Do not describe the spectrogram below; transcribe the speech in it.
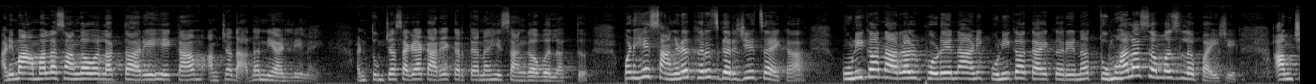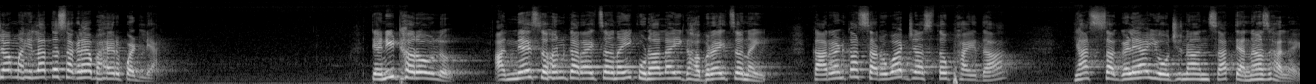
आणि मग आम्हाला सांगावं लागतं अरे हे काम आमच्या दादांनी आणलेलं आहे. आणि तुमच्या सगळ्या कार्यकर्त्यांना हे सांगावं लागतं. पण हे सांगणं खरंच गरजेचं आहे का? कुणी का नारळ फोडेना आणि कुणी का काय करेना तुम्हाला समजलं पाहिजे. आमच्या महिला तर सगळ्या बाहेर पडल्या. त्यांनी ठरवलं अन्याय सहन करायचा नाही कुणालाही घाबरायचं नाही. कारण का सर्वात जास्त फायदा ह्या सगळ्या योजनांचा त्यांना झालाय.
